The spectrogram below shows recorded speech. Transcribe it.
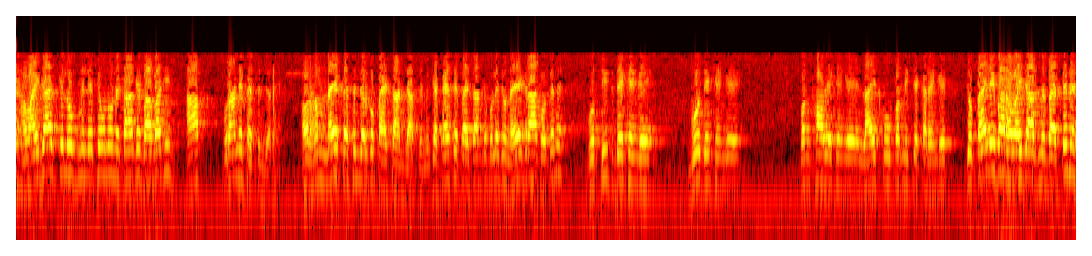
हवाई जहाज़ के लोग मिले थे। उन्होंने कहा कि बाबा जी आप पुराने पैसेंजर हैं और हम नए पैसेंजर को पहचान जाते हैं। क्या, कैसे पहचानते बोले, जो नए ग्राहक होते ना वो सीट देखेंगे वो देखेंगे पंखा देखेंगे लाइट को ऊपर नीचे करेंगे। जो पहली बार हवाई जहाज़ में बैठते ना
